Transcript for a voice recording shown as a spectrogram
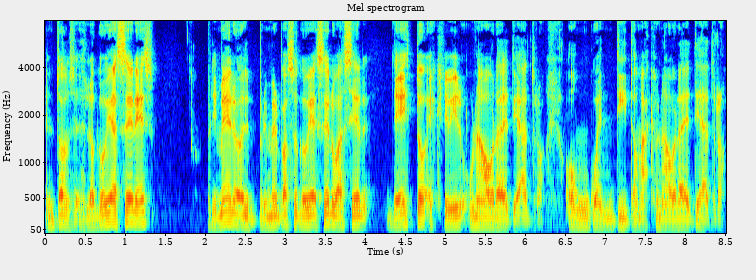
Entonces, lo que voy a hacer es Primero, el primer paso que voy a hacer va a ser de esto escribir una obra de teatro o un cuentito más que una obra de teatro.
